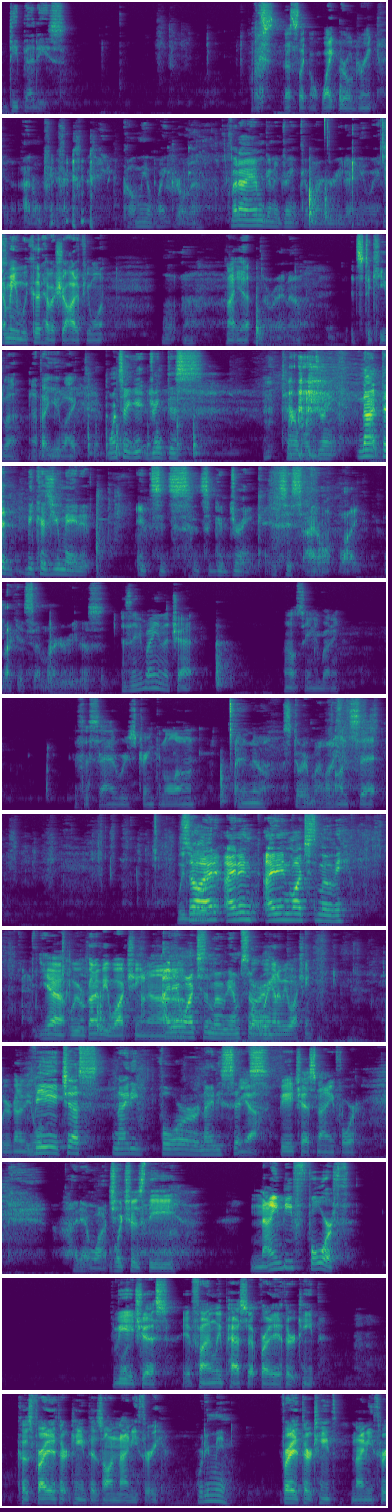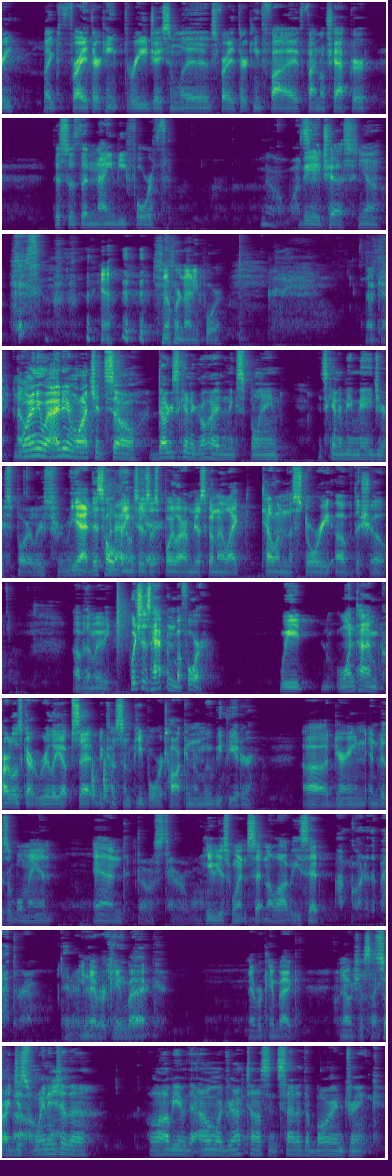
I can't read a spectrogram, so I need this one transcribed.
deep eddies. That's that's like a white girl drink. I don't care. Call me a white girl then. But I am gonna drink a margarita anyway. I mean, we could have a shot if you want. Uh-uh, Not yet. not right now. It's tequila. I thought you liked. Once I get drink this terrible drink, not that because you made it, it's it's it's a good drink. It's just I don't like like I said margaritas. Is anybody in the chat? I don't see anybody. This is sad. We're just drinking alone I don't know story of my life. on set. We so both- I, I didn't I didn't watch the movie. Yeah, we were gonna be watching. Uh, I didn't watch the movie. I'm What were sorry. we gonna be watching? We were gonna be. wa- VHS 94 or 96. Yeah, VHS 94, I didn't watch which is the 94th VHS. It finally passed up Friday the 13th. Because Friday the 13th is on 93. What do you mean? Friday the 13th, 93. Like Friday the 13th 3, Jason Lives. Friday the 13th 5, Final Chapter. This is the 94th No? VHS. Yeah. yeah. Number 94. Okay. No. Well, anyway, I didn't watch it, so Doug's gonna go ahead and explain. It's gonna be major spoilers for me. Yeah, this whole But I thing's don't a spoiler. I'm just gonna like tell him the story of the show, of the movie, which has happened before. We one time Carlos got really upset because some people were talking in a movie theater uh, during Invisible Man, and That was terrible. he just went and sat in the lobby. He said, "I'm going to the bathroom." And He never came back. Never came back, and I was just like, So I just "Oh, went into the lobby of the Alamo Drafthouse and sat at the bar and drank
